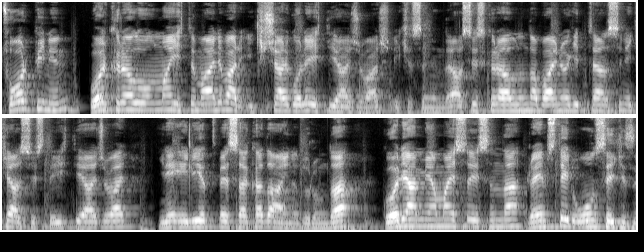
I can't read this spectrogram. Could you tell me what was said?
Torpi'nin gol kralı olma ihtimali var. İkişer gole ihtiyacı var ikisinin de. Asist krallığında Bino Gittens'in iki asiste ihtiyacı var. Yine Elliot ve Saka da aynı durumda. Gol yenmeyen maç sayısında Ramsdale 18.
